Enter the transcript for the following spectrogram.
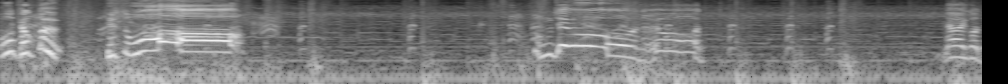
오 벽돌! 됐어. 오! 정재훈! 야, 야 이거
